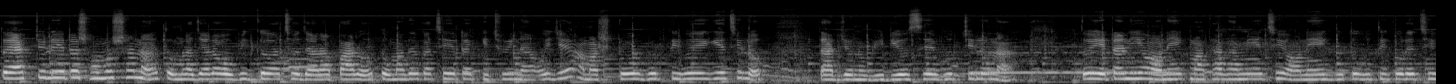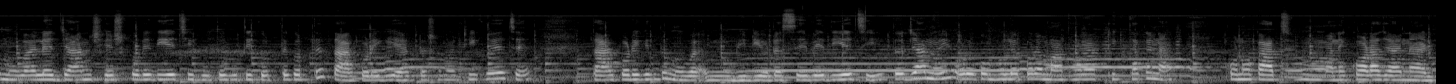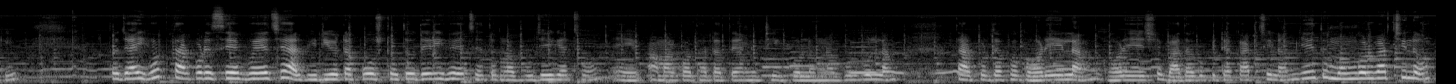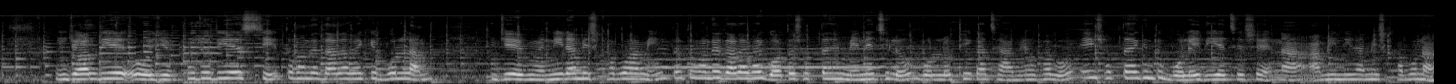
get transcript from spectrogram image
তো অ্যাকচুয়ালি এটা সমস্যা নয়, তোমরা যারা অভিজ্ঞ আছো, যারা পারো, তোমাদের কাছে এটা কিছুই না। ওই যে আমার স্টোর ভর্তি হয়ে গিয়েছিল, তার জন্য ভিডিও সেভ হচ্ছিল না। তো এটা নিয়ে অনেক মাথা ঘামিয়েছি, অনেক গুতোগুতি করেছি, মোবাইলের যান শেষ করে দিয়েছি গুতোগুতি করতে করতে, তারপরে গিয়ে একটা সময় ঠিক হয়েছে, তারপরে কিন্তু মোবাইল ভিডিওটা সেভে দিয়েছি। তো জানোই, ওরকম হলে পরে মাথা ঠিক থাকে না, কোনো কাজ মানে করা যায় না আর কি। তো যাই হোক, তারপরে সেভ হয়েছে আর ভিডিওটা পোস্ট হতেও দেরি হয়েছে, তোমরা বুঝেই গেছো। আমার কথাটাতে আমি ঠিক বললাম না, ভুল বললাম। তারপর দেখো ঘরে এলাম, ঘরে এসে বাঁধাকপিটা কাটছিলাম। যেহেতু মঙ্গলবার ছিল, জল দিয়ে, ওই যে পুজো দিয়ে এসছি, তোমাদের দাদাভাইকে বললাম যে, নিরামিষ খাব আমি। তো তোমাদের দাদাভাই গত সপ্তাহে মেনেছিল, বলল, ঠিক আছে, আমিও খাব। এই সপ্তাহে কিন্তু বলেই দিয়েছে সে, না, আমি নিরামিষ খাব না।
